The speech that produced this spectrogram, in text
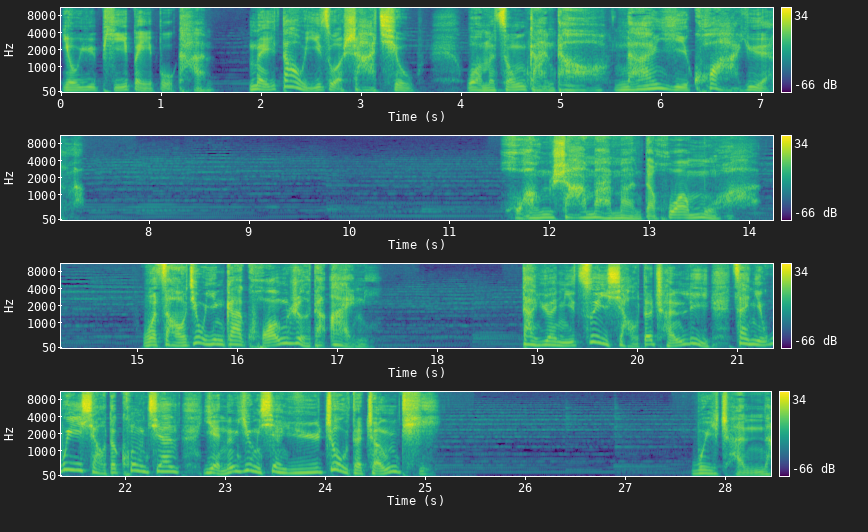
由于疲惫不堪，每到一座沙丘。我们总感到难以跨越了。黄沙漫漫的荒漠啊，我早就应该狂热的爱你。但愿你最小的尘粒，在你微小的空间，也能映现宇宙的整体。微尘呐，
